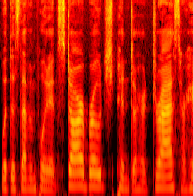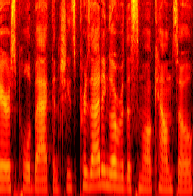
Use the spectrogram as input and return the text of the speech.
with a seven pointed star brooch pinned to her dress. Her hair is pulled back, and she's presiding over the small council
